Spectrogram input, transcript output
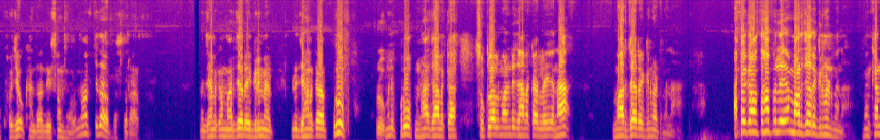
खोजो खानम चेदरा जहाँ मार्जार एग्रीमेंट जहाँ प्रूफ प्रूफ प्रूफ ना जहाँ सुकलाल मंडी जहाँ लैन मार्जार एग्रीमेंट मेना आपे गाँव तो तहाँ पे लैया मार्जार एग्रीमेंट मेना मेखान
